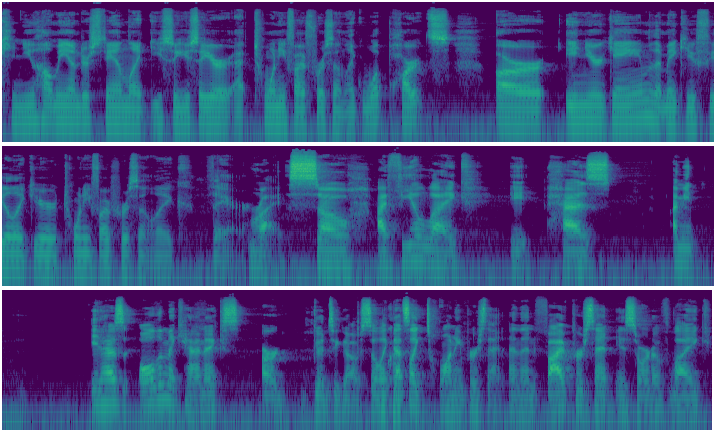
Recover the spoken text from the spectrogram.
can you help me understand? Like, you so you say you're at twenty five percent. Like, what parts are in your game that make you feel like you're twenty five percent like there? Right. So I feel like it has, I mean, it has all the mechanics are good to go. So like Okay. that's like 20%. And then 5% is sort of like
